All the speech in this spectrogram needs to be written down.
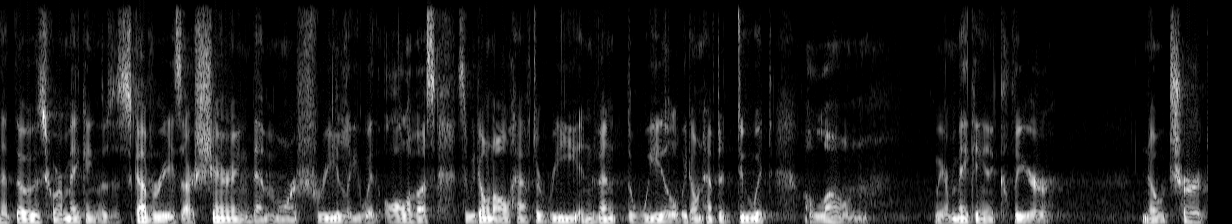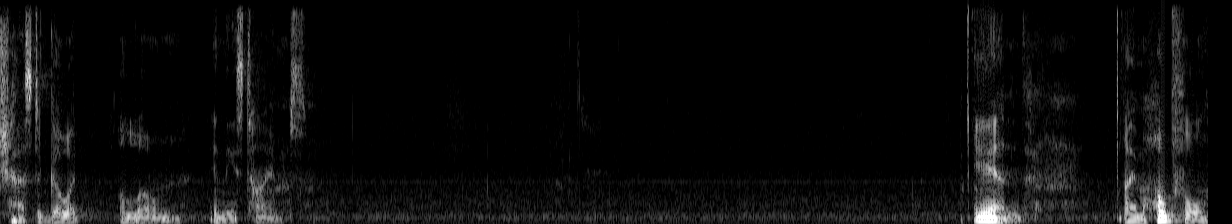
and that those who are making those discoveries are sharing them more freely with all of us so we don't all have to reinvent the wheel. We don't have to do it alone. We are making it clear no church has to go it alone in these times. And I'm hopeful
